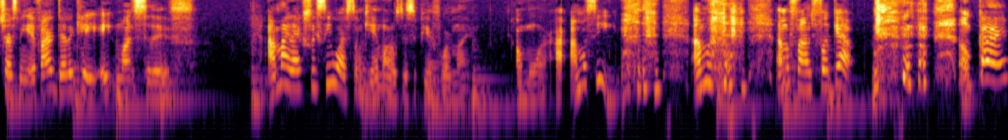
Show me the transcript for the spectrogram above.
Trust me, if I dedicate eight months to this, I might actually see why some cam models disappear for a month or more. I, am gonna see. I'm I'm gonna find the fuck out. okay.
